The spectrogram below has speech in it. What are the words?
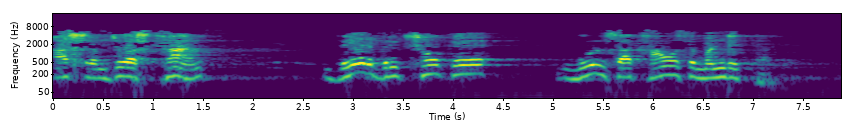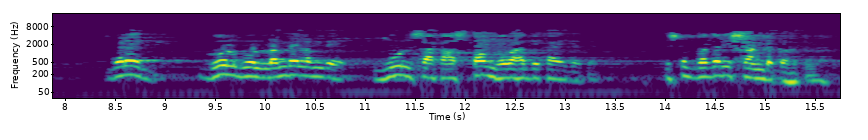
आश्रम, जो स्थान बेर वृक्षों के मूल शाखाओं से मंडित था। बड़े गोल गोल, लंबे लंबे मूल शाखा, स्तंभ वहाँ दिखाई देते। इसको बदरी संड कहते हैं।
